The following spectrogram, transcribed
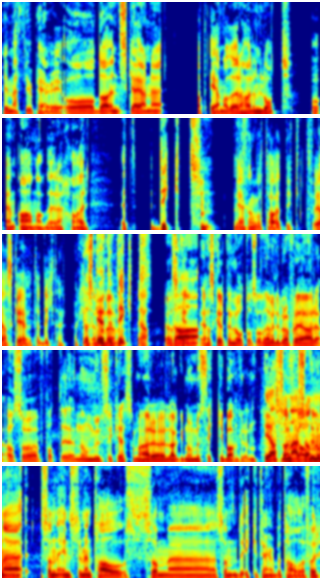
til Matthew Perry. Og da ønsker jeg gjerne at en av dere har en låt, og en annen av dere har et dikt. Mm. Jeg kan godt ha et dikt, for jeg har skrevet et dikt her. Du har skrevet et dikt. Ja. Jeg har, skrevet, jeg har skrevet en låt også. Det er veldig bra, for jeg har også fått eh, noen musikere som har uh, lagd noe musikk i bakgrunnen. Ja, sånn er sånn, eh, sånn instrumental som, eh, som du ikke trenger å betale for.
